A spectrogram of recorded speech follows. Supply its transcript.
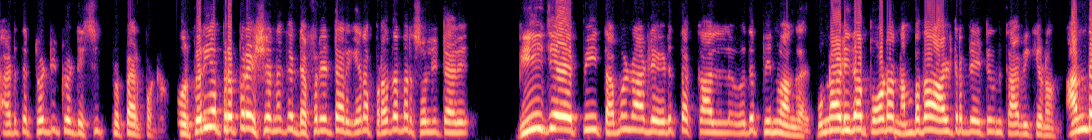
அடுத்த டுவெண்ட்டி டுவெண்ட்டி சிக்ஸ் ப்ரிப்பேர் பண்றோம் ஒரு பெரிய ப்ரிப்பரேஷனுக்கு டெஃபினட்டா இருக்கு ஏன்னா பிரதமர் சொல்லிட்டாரு பிஜேபி தமிழ்நாட்டில் எடுத்த கால் வந்து பின்வாங்க. முன்னாடிதான் போட நம்ம தான் ஆல்டர்னேட்டிவ்னு காமிக்கணும். அந்த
